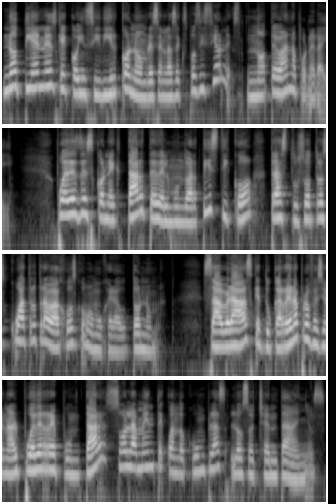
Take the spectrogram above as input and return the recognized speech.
No tienes que coincidir con hombres en las exposiciones, no te van a poner ahí. Puedes desconectarte del mundo artístico tras tus otros cuatro trabajos como mujer autónoma. Sabrás que tu carrera profesional puede repuntar solamente cuando cumplas los 80 años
